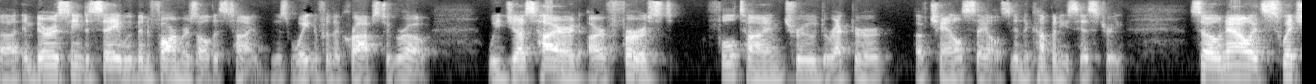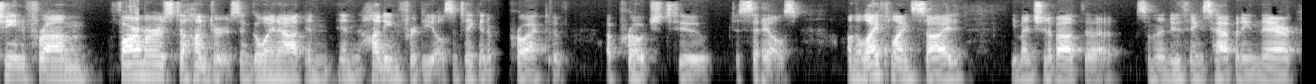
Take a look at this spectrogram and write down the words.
uh, embarrassing to say we've been farmers all this time, just waiting for the crops to grow. We just hired our first full-time true director of channel sales in the company's history. So now it's switching from farmers to hunters and going out and, and hunting for deals and taking a proactive approach to, to sales. On the Lifeline side, you mentioned about the, some of the new things happening there.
